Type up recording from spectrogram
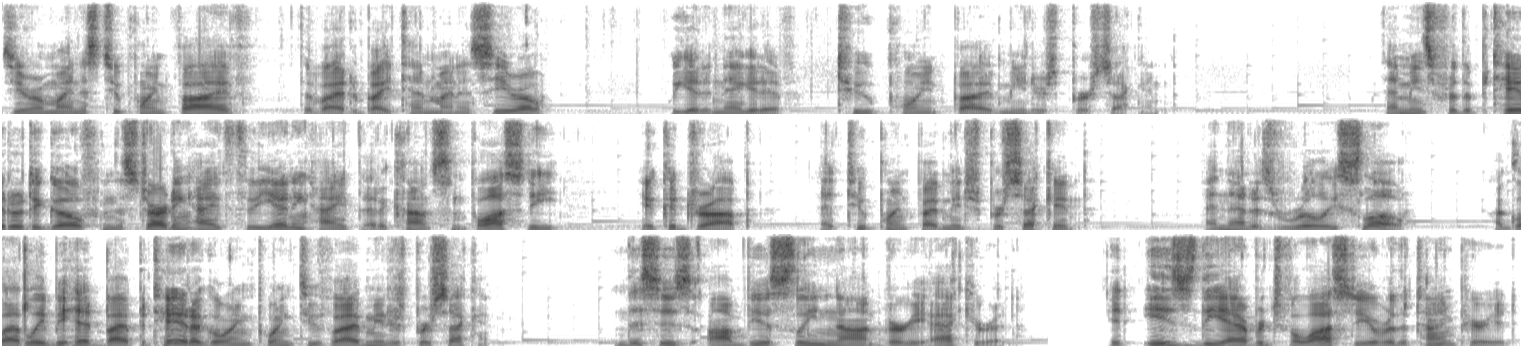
0 minus 2.5 divided by 10 minus 0, we get a negative 2.5 meters per second. That means for the potato to go from the starting height to the ending height at a constant velocity, it could drop at 2.5 meters per second, and that is really slow. I'll gladly be hit by a potato going 0.25 meters per second. This is obviously not very accurate. It is the average velocity over the time period,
